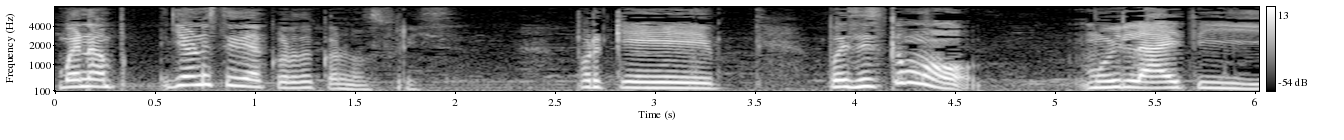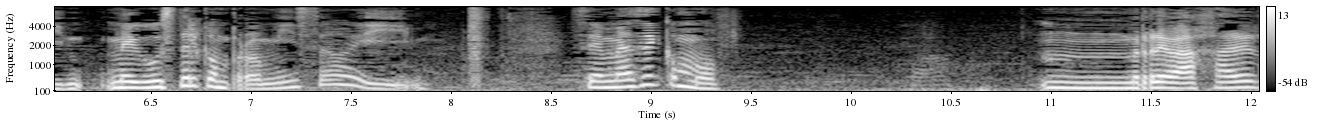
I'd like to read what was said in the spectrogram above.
Bueno, yo no estoy de acuerdo con los frizz. Porque, pues es como muy light y me gusta el compromiso y se me hace como mm, rebajar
